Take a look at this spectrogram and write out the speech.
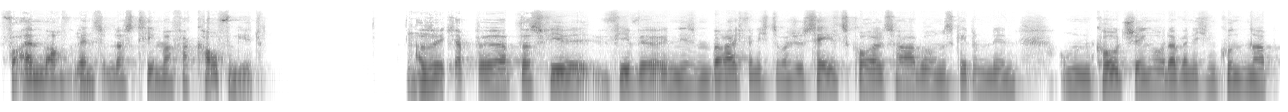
Vor allem auch, wenn es um das Thema Verkaufen geht. Also mhm. ich habe äh, hab das viel, viel in diesem Bereich, wenn ich zum Beispiel Sales Calls habe und es geht um den, um ein Coaching oder wenn ich einen Kunden habe,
